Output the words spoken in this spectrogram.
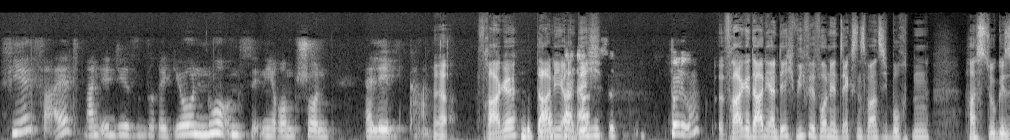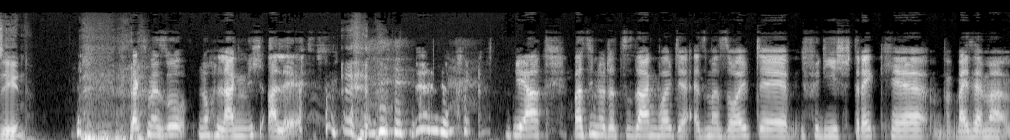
Vielfalt man in diesen Regionen nur um Sydney rum schon erleben kann. Ja. Frage, Dani, an dich. Entschuldigung. Frage, Dani, an dich. Wie viel von den 26 Buchten hast du gesehen? Sag's mal so, noch lang nicht alle. ja, was ich nur dazu sagen wollte, also man sollte für die Strecke, weil ja immer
